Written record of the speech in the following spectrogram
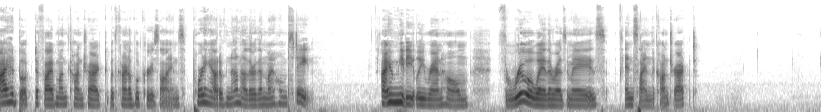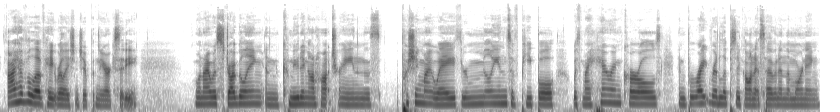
I had booked a five month contract with Carnival Cruise Lines, porting out of none other than my home state. I immediately ran home, threw away the resumes, and signed the contract. I have a love hate relationship with New York City. When I was struggling and commuting on hot trains, pushing my way through millions of people with my hair in curls and bright red lipstick on at 7 in the morning,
